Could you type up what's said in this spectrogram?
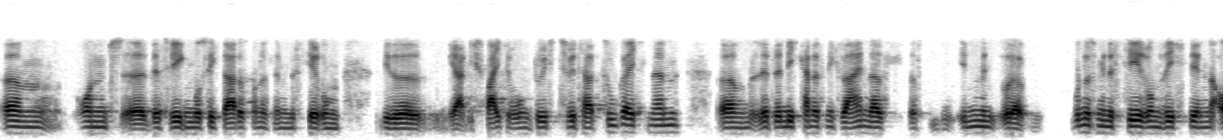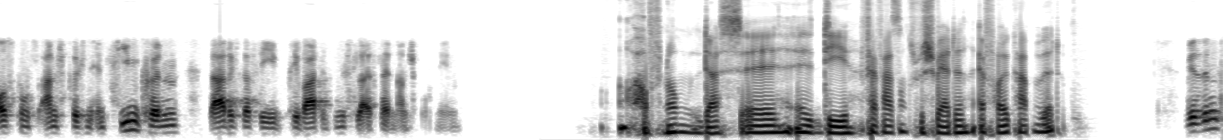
und äh, deswegen muss sich da das Bundesinnenministerium diese, ja, die Speicherung durch Twitter zurechnen. letztendlich kann es nicht sein, dass das Innen oder Bundesministerium sich den Auskunftsansprüchen entziehen können, dadurch, dass sie private Dienstleister in Anspruch nehmen. Hoffnung, dass äh, die Verfassungsbeschwerde Erfolg haben wird? Wir sind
